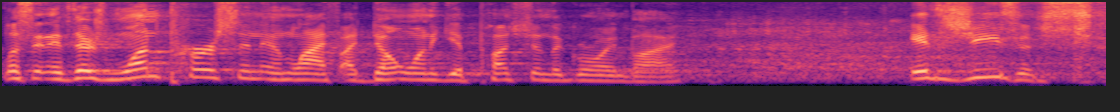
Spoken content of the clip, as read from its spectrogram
Listen, if there's one person in life I don't want to get punched in the groin by, it's Jesus.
